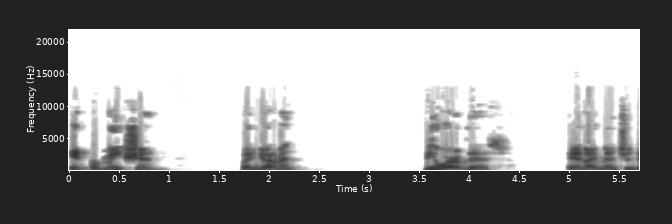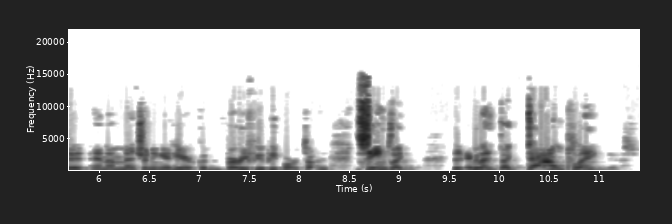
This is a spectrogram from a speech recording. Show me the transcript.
information. Ladies and gentlemen, be aware of this. And I mentioned it, and I'm mentioning it here because very few people are talking. It seems like everybody's like downplaying this.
